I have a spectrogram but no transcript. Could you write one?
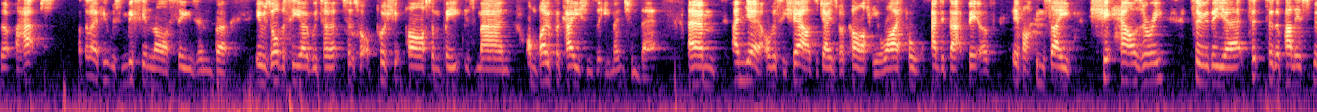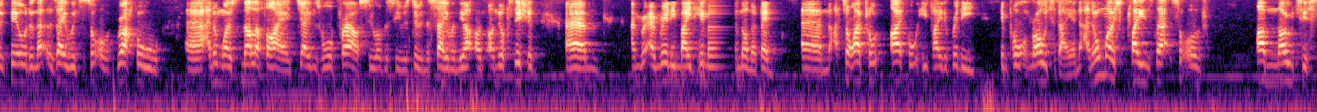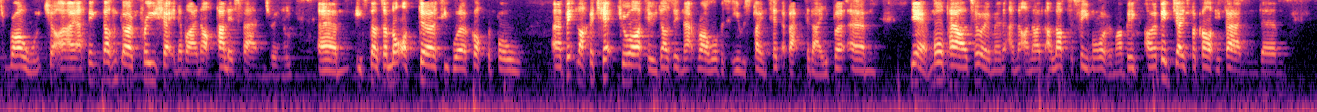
that perhaps I don't know if he was missing last season, but he was obviously able to, to sort of push it past and beat his man on both occasions that you mentioned there. Um, and yeah, obviously shout out to James McCarthy, who I thought added that bit of, if I can say, shithousery to the uh, to, to, the Palace midfield, and that was able to sort of ruffle uh, and almost nullify James Ward-Prowse, who obviously was doing the same on the on, on the opposition. Um, and, and really made him a non-event. Um, so I thought I thought he played a really important role today, and, and almost plays that sort of unnoticed role, which I, I, think doesn't go appreciated by enough Palace fans. Really, um, he does a lot of dirty work off the ball. a bit like a Cheick Kouyaté who does in that role. Obviously, he was playing centre back today, but um, yeah, more power to him, and, and, and I, I love to see more of him. I'm a big, I'm a big James McCarthy fan, and um,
